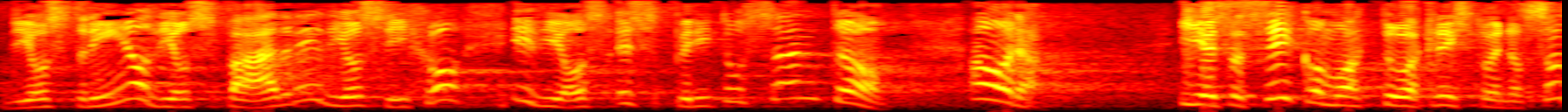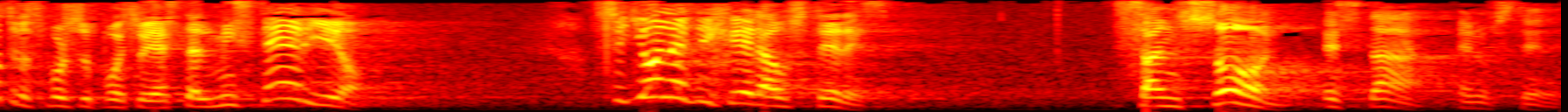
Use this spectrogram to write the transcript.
Dios Trino, Dios Padre, Dios Hijo y Dios Espíritu Santo. Ahora, y es así como actúa Cristo en nosotros, por supuesto, y está el misterio. Si yo les dijera a ustedes, Sansón está en ustedes,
